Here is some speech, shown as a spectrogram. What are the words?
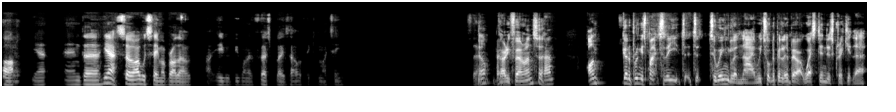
apart. Yeah. And, uh, yeah, so I would say my brother, uh, he would be one of the first players that I would pick in my team. So, No, very fair answer. Dan? I'm going to bring us back to the to, to- to England now. We talked a bit, a little bit about West Indies cricket there.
